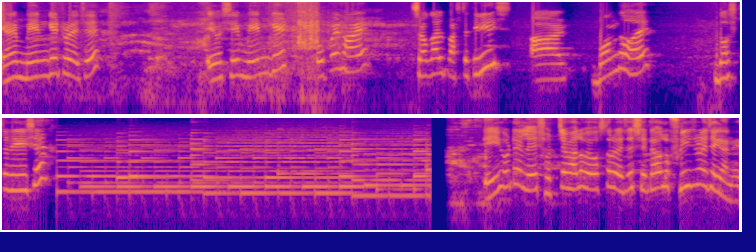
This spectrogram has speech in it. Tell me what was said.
এখানে মেন গেট রয়েছে। এবার সেই মেন গেট ওপেন হয় সকাল পাঁচটা তিরিশ আর বন্ধ হয় দশটা তিরিশে। এই হোটেলে সবচেয়ে ভালো ব্যবস্থা রয়েছে সেটা হলো ফ্রিজ রয়েছে এখানে।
